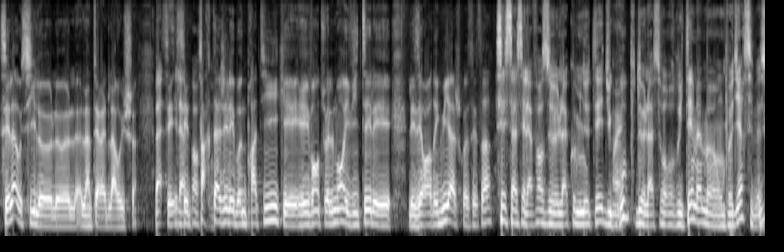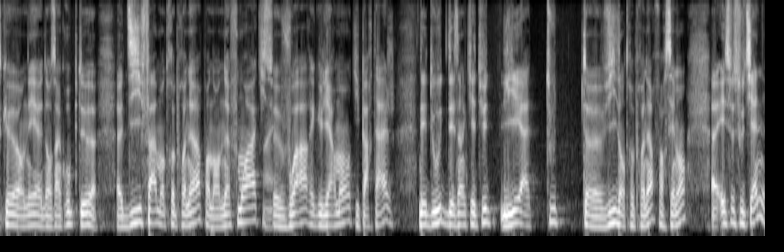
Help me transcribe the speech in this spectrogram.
c'est là aussi le- le- l'intérêt de la ruche. Bah, c'est de force, partager les bonnes pratiques et, et éventuellement éviter les, les erreurs d'aiguillage, quoi, c'est ça? C'est ça, c'est la force de la communauté, du Ouais. groupe, de la sororité même, on peut dire. C'est Mhm. parce qu'on est dans un groupe de euh, 10 femmes entrepreneurs pendant 9 mois qui Ouais. se voient régulièrement, qui partagent des doutes, des inquiétudes liées à toute euh, vie d'entrepreneur forcément euh, et se soutiennent.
